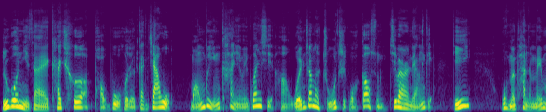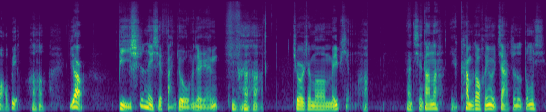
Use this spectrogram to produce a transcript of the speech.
如果你在开车、跑步或者干家务，忙不赢看也没关系哈。文章的主旨我告诉你，基本上两点：第一，我们判的没毛病；哈哈；第二，鄙视那些反对我们的人，哈哈，就是这么没品哈。那其他呢，也看不到很有价值的东西。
